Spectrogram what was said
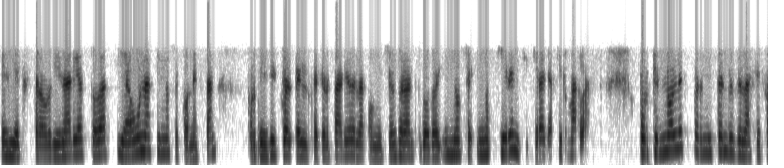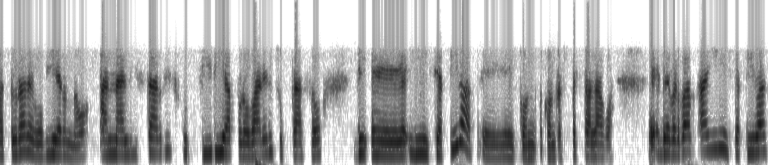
en extraordinarias todas y aún así no se conectan, porque insisto, el, secretario de la Comisión Cervantes Godoy no se, no quiere ni siquiera ya firmarlas porque no les permiten desde la jefatura de gobierno analizar, discutir y aprobar en su caso eh, iniciativas eh, con respecto al agua. Eh, de verdad, hay iniciativas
